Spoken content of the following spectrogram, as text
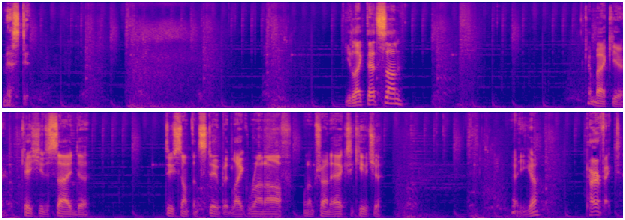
Missed it. You like that, son? Come back here, in case you decide to do something stupid like run off when I'm trying to execute you. There you go. Perfect.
